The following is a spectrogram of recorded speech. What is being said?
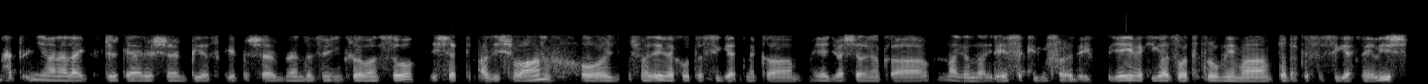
Hát nyilván a legtőkerősebb, piacképesebb rendezvényünkről van szó, és hát az is van, hogy most már évek óta a Szigetnek a jegyvásárlónak a nagyon nagy része külföldi. Ugye évekig az volt a probléma többek között a Szigetnél is,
